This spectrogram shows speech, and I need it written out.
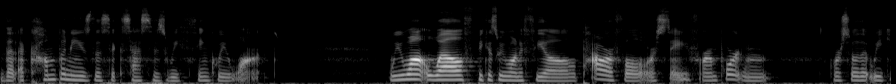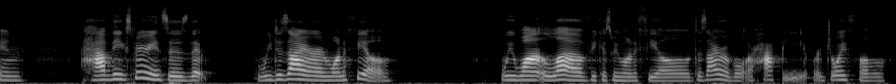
that accompanies the successes we think we want. We want wealth because we want to feel powerful or safe or important, or so that we can have the experiences that we desire and want to feel. We want love because we want to feel desirable or happy or joyful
